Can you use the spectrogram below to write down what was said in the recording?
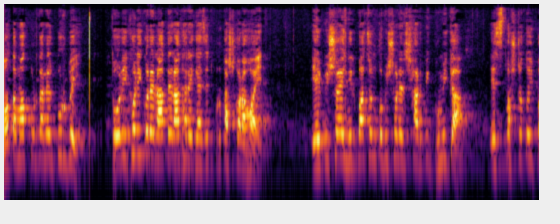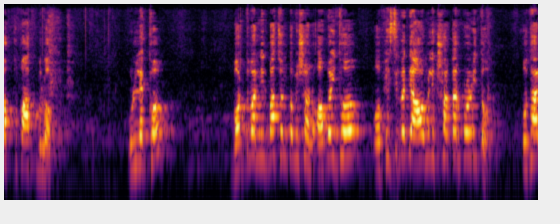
মতামত প্রদানের পূর্বেই তড়িঘড়ি করে রাতের আধারে গ্যাজেট প্রকাশ করা হয়। এ বিষয়ে নির্বাচন কমিশনের সার্বিক ভূমিকা স্পষ্টতই পক্ষপাতমূলক। উল্লেখ্য, বর্তমান নির্বাচন কমিশন অবৈধ ও ফেসিবাদী আওয়ামী লীগ সরকার প্রণীত প্রধান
